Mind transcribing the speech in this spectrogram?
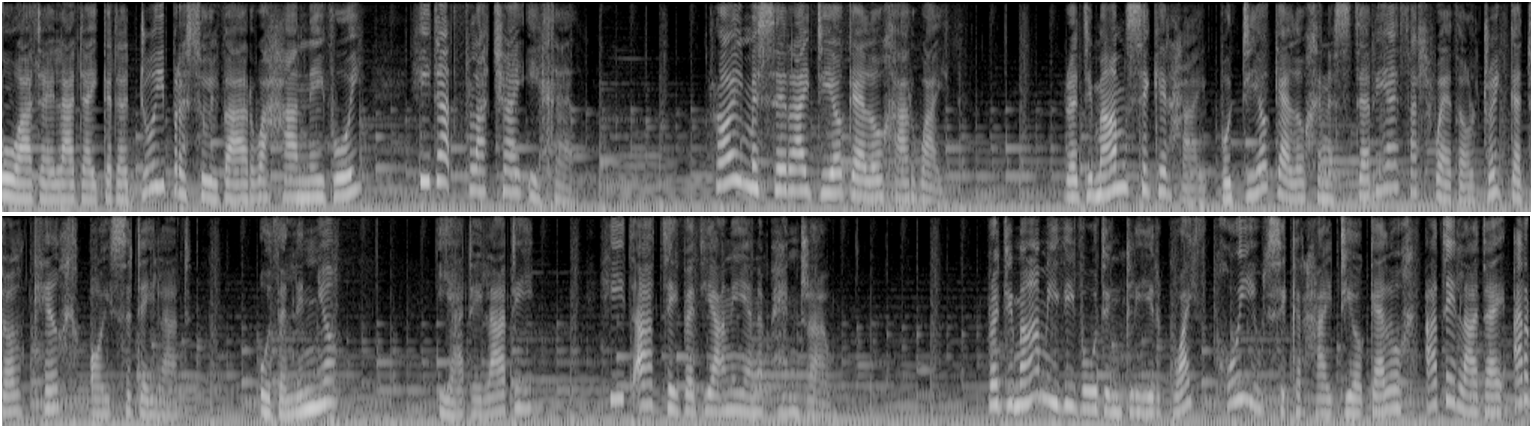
O adeiladau gyda dwy breswylfa ar wahan neu fwy, hyd at fflatiau uchel. Rhoi mesurau diogelwch ar waith. Rydym am sicrhau bod diogelwch yn ystyriaeth allweddol drwy gydol cilch oes adeilad, o ddylunio i adeiladu, hyd at ei feddiannu yn y pendraw. Roedd i mam iddi fod yn glir gwaith pwy yw sicrhau diogelwch adeiladau ar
